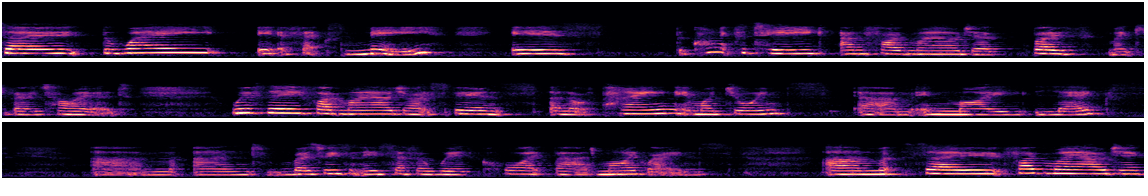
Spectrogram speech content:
So, the way it affects me is the chronic fatigue and fibromyalgia both make you very tired. With the fibromyalgia, I experience a lot of pain in my joints, um, in my legs, um, and most recently suffer with quite bad migraines. Um, so fibromyalgia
